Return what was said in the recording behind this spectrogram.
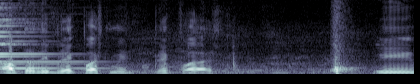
after the breakfast meet, breakfast, E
